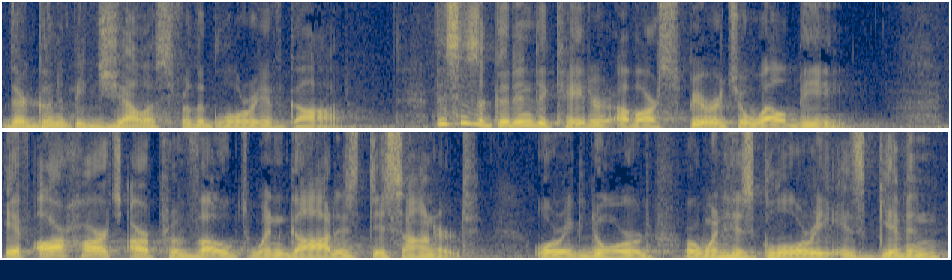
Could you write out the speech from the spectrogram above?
they're going to be jealous for the glory of God. This is a good indicator of our spiritual well being. If our hearts are provoked when God is dishonored or ignored, or when his glory is given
